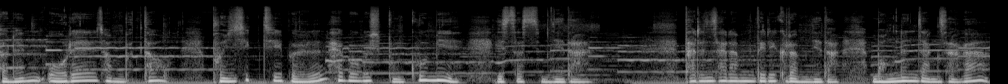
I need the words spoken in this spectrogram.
저는 오래 전부터 분식집을 해보고 싶은 꿈이 있었습니다. 다른 사람들이 그럽니다. 먹는 장사가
